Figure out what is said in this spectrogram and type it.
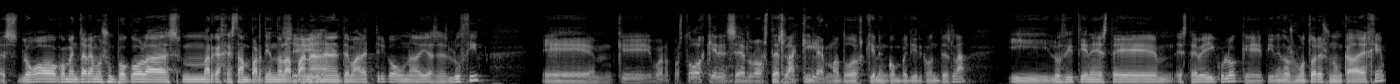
es, luego comentaremos un poco las marcas que están partiendo la sí. pana en el tema eléctrico. Una de ellas es Lucid, eh, que, bueno, pues todos quieren ser los Tesla Killer, ¿no? Todos quieren competir con Tesla. Y Lucid tiene este, este vehículo que tiene dos motores, uno en cada eje,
